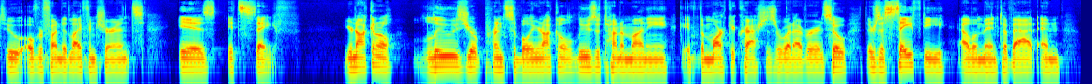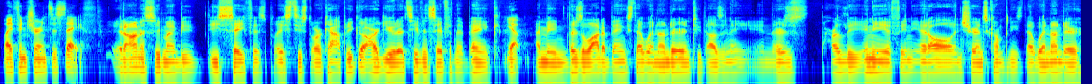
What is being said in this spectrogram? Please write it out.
to overfunded life insurance is it's safe. You're not going to lose your principal. You're not going to lose a ton of money if the market crashes or whatever. And so there's a safety element of that, and life insurance is safe. It honestly might be the safest place to store capital. You could argue that it's even safer than a bank. Yep. I mean, there's a lot of banks that went under in 2008, and there's hardly any, if any at all, insurance companies that went under,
